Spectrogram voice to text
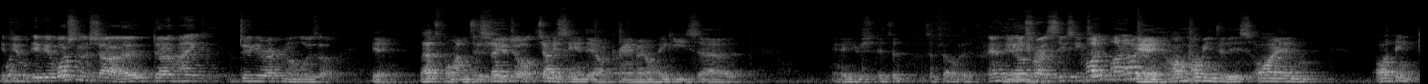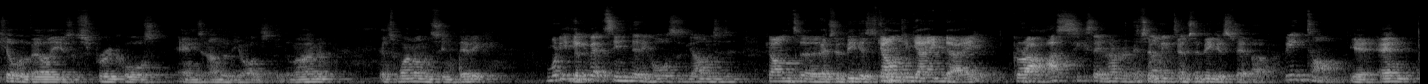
If you if you're watching the show, don't make do you reckon a loser. Yeah, that's fine. It's Just huge that- odds. Jay Sandow at Cranbourne, I think he's. Uh, he, it's a it's a fella. Anything yeah. else race sixty two? I, I know. Yeah, I'm, I'm into this. I am. I think Killer Valley is a spruik horse and he's under the odds at the moment. It's one on the synthetic. What do you think about synthetic horses going to going to It's the biggest. going step. to game day? Grass, sixteen hundred It's a, Flemington, it's the biggest step up. big time. Yeah, and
